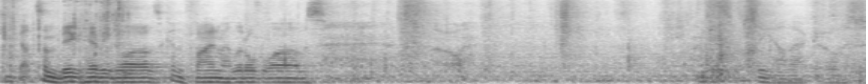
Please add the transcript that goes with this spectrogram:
I got some big heavy gloves. Couldn't find my little gloves. So I guess we'll see how that goes.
